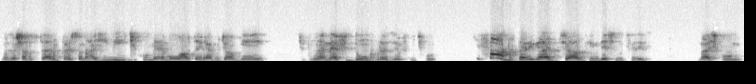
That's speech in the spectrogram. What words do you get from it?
Mas eu achava que tu era um personagem mítico mesmo, um alter ego de alguém, tipo um MF Doom do Brasil. Eu tipo, que foda, tá ligado? Isso é algo que me deixa muito feliz. Mas, tipo,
